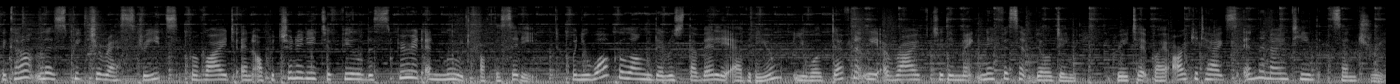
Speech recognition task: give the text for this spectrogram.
The countless picturesque streets provide an opportunity to feel the spirit and mood of the city. When you walk along the Rustaveli Avenue, you will definitely arrive to the magnificent building created by architects in the 19th century.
